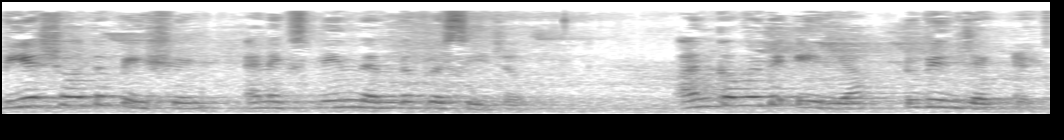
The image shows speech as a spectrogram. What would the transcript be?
Reassure the patient and explain them the procedure. Uncover the area to be injected.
